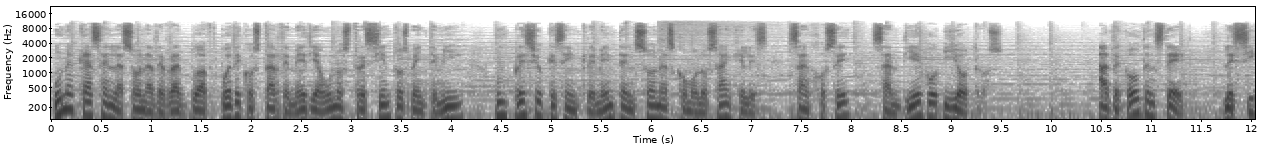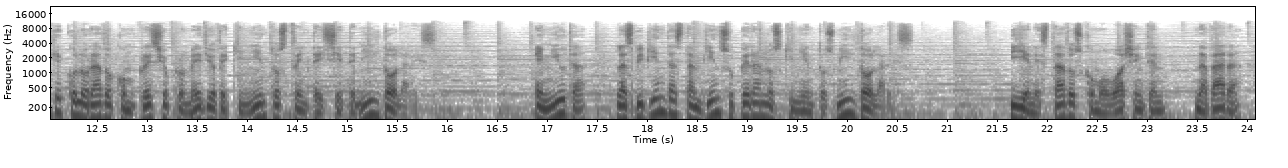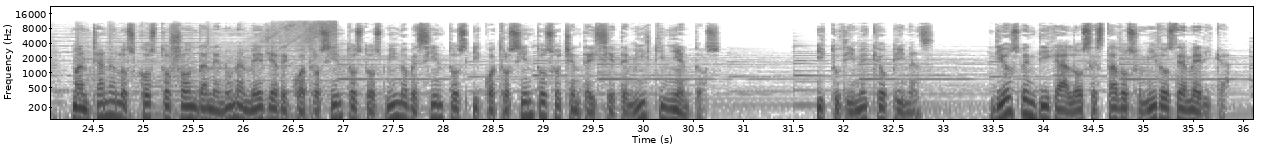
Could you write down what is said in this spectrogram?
Una casa en la zona de Red Bluff puede costar de media unos 320 mil, un precio que se incrementa en zonas como Los Ángeles, San José, San Diego y otros. A The Golden State le sigue Colorado con precio promedio de 537 mil dólares. En Utah, las viviendas también superan los 500 mil dólares. Y en estados como Washington, Nevada, Montana los costos rondan en una media de 402.900 y 487.500. ¿Y tú dime qué opinas? Dios bendiga a los Estados Unidos de América.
